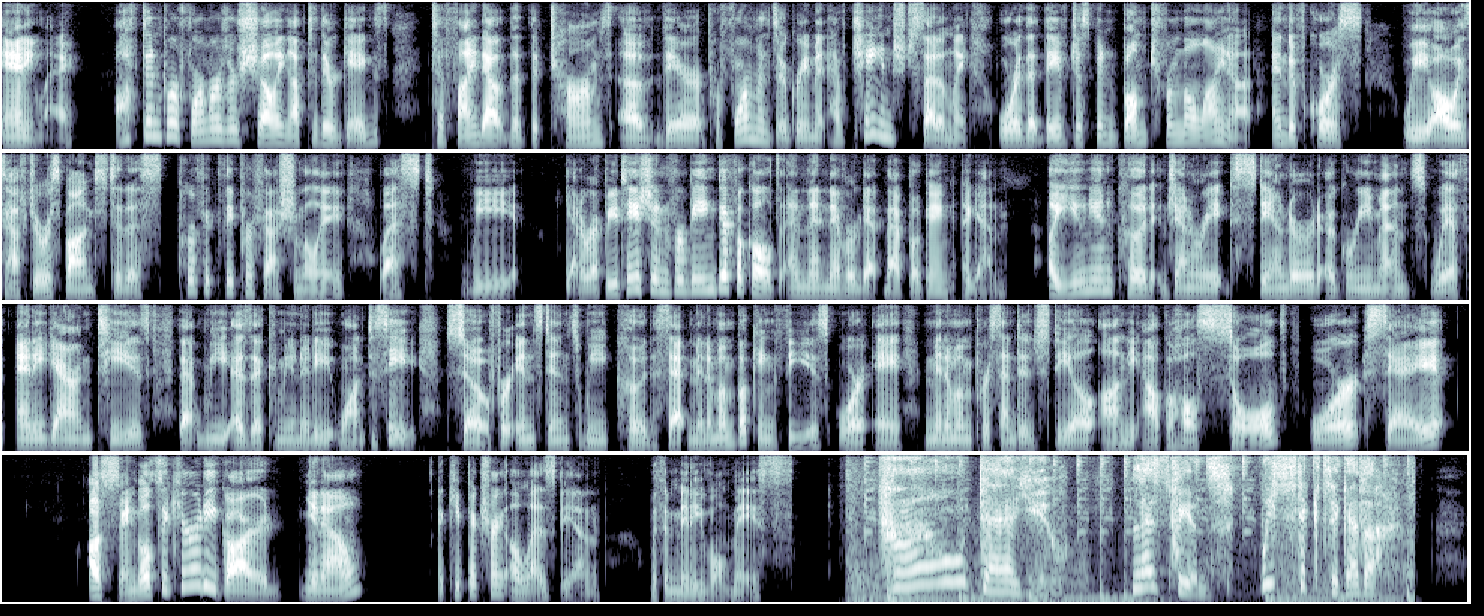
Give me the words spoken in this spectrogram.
anyway. Often performers are showing up to their gigs to find out that the terms of their performance agreement have changed suddenly, or that they've just been bumped from the lineup. And of course, we always have to respond to this perfectly professionally, lest we get a reputation for being difficult and then never get that booking again a union could generate standard agreements with any guarantees that we as a community want to see. So, for instance, we could set minimum booking fees or a minimum percentage deal on the alcohol sold, or say a single security guard, you know? I keep picturing a lesbian with a medieval mace. How dare you? Lesbians, we stick together.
